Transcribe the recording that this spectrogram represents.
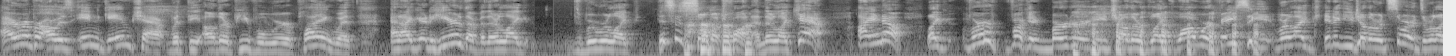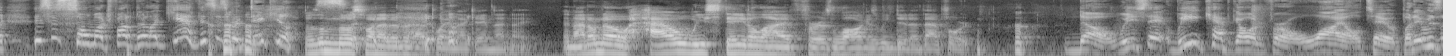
I remember I was in game chat with the other people we were playing with, and I could hear them, and they're like, we were like, this is so much fun. And they're like, yeah, I know. Like, we're fucking murdering each other, like, while we're facing it. We're, like, hitting each other with swords, and we're like, this is so much fun. They're like, yeah, this is ridiculous. It was the most fun I've ever had playing that game that night. And I don't know how we stayed alive for as long as we did at that fort. No, we stay, we kept going for a while too, but it was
